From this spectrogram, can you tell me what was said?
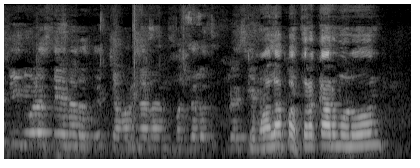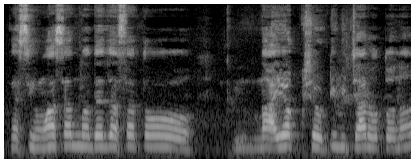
तीन वेळेस ते येणार होते चव्हाण साहेबांबद्दलच प्रेस तुम्हाला पत्रकार म्हणून त्या सिंहासनमध्ये जसा तो नायक शेवटी विचार होतो ना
